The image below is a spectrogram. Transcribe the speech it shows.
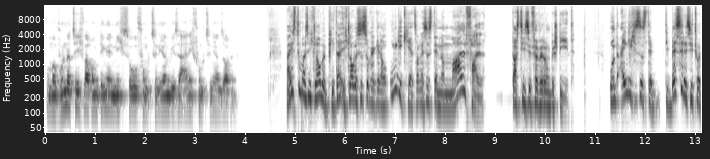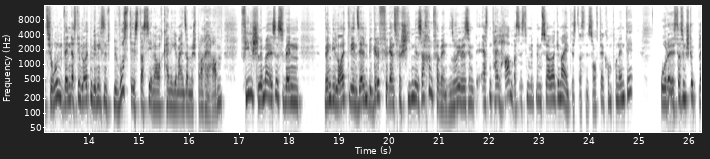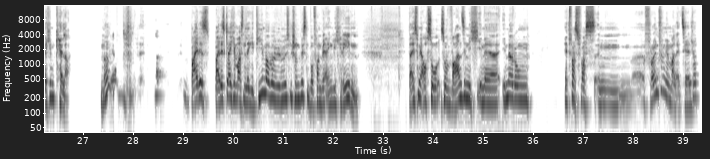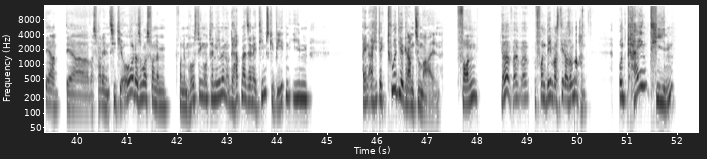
und man wundert sich, warum Dinge nicht so funktionieren, wie sie eigentlich funktionieren sollen. Weißt du, was ich glaube, Peter? Ich glaube, es ist sogar genau umgekehrt, sondern es ist der Normalfall, dass diese Verwirrung besteht. Und eigentlich ist es der, die bessere Situation, wenn das den Leuten wenigstens bewusst ist, dass sie auch keine gemeinsame Sprache haben. Viel schlimmer ist es, wenn wenn die Leute denselben Begriff für ganz verschiedene Sachen verwenden, so wie wir es im ersten Teil haben. Was ist denn mit einem Server gemeint? Ist das eine Softwarekomponente oder ist das ein Stück Blech im Keller? Ne? Ja. Beides, beides gleichermaßen legitim, aber wir müssen schon wissen, wovon wir eigentlich reden. Da ist mir auch so, so wahnsinnig in Erinnerung etwas, was ein äh, Freund von mir mal erzählt hat, der, der, was war denn, ein CTO oder sowas von einem, von einem Hosting-Unternehmen und der hat mal seine Teams gebeten, ihm ein Architekturdiagramm zu malen von ne, von dem, was die da so machen. Und kein Team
